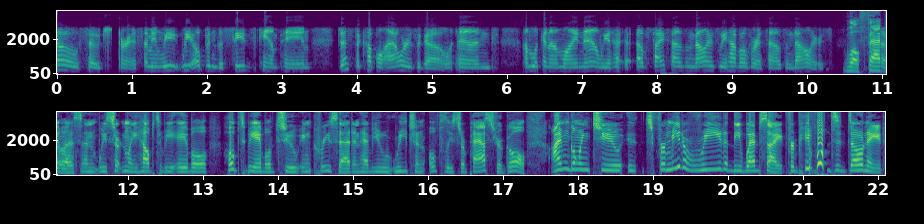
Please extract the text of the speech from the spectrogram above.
so, so generous. I mean, we, we opened the Seeds campaign just a couple hours ago, and I'm looking online now. We ha- Of $5,000, we have over a $1,000. Well, fabulous, and we certainly help to be able hope to be able to increase that and have you reach and hopefully surpass your goal. I'm going to for me to read the website for people to donate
